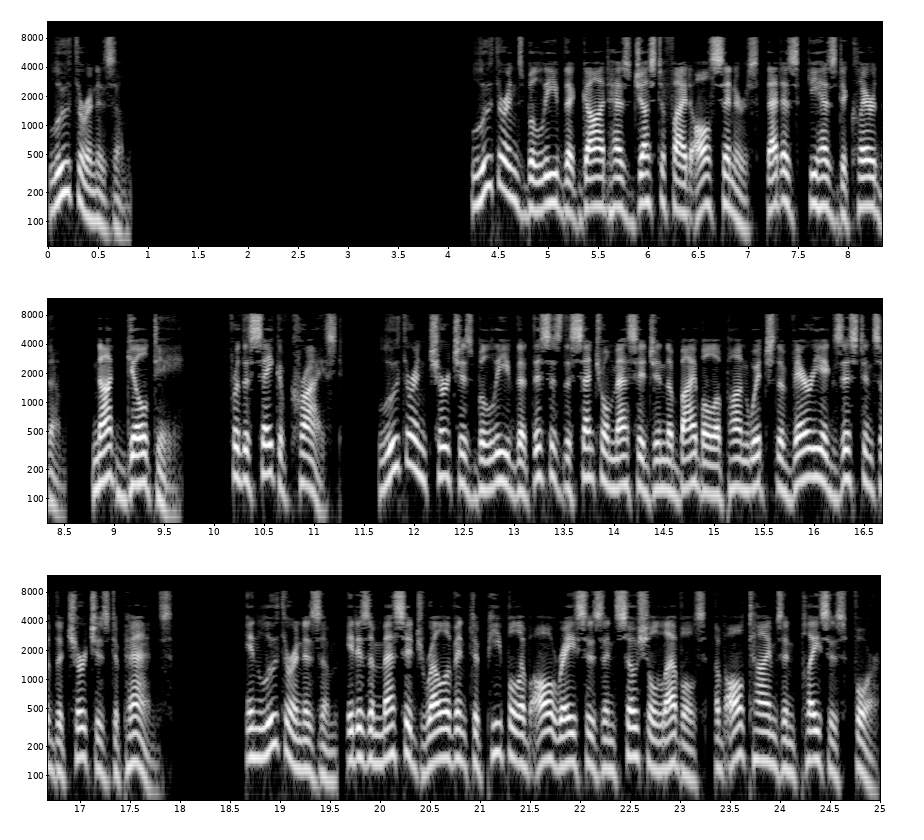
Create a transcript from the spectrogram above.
Lutheranism Lutherans believe that God has justified all sinners, that is, he has declared them, "...not guilty", for the sake of Christ. Lutheran churches believe that this is the central message in the Bible upon which the very existence of the churches depends. In Lutheranism, it is a message relevant to people of all races and social levels, of all times and places, for,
